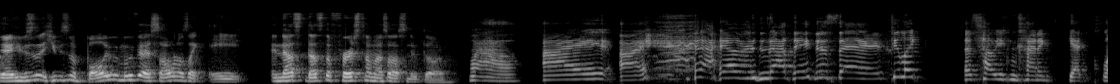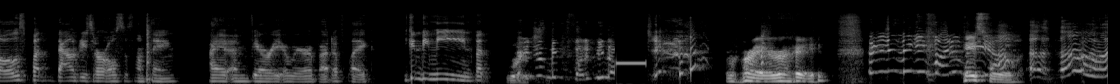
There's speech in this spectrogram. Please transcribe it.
Yeah, he was he was in a Bollywood movie I saw when I was like eight, and that's that's the first time I saw Snoop Dogg. Wow. I I I have nothing to say. I feel like that's how you can kind of get close, but boundaries are also something I am very aware about. Of like, you can be mean, but Right. you're just making fun of me now. Right, right, Are you just making fun of Tastefully. me? now? Uh.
